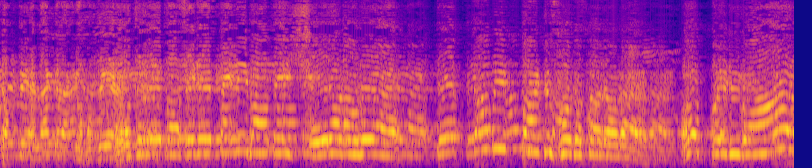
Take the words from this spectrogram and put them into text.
ਟੱਪੇ ਅਲੱਗ-ਅਲੱਗ ਹੁੰਦੇ ਆ। ਉਧਰਲੇ ਪਾਸੇ ਦੇ ਪਹਿਲੀ ਬਾਤ ਤੇ 6 ਰਨ ਆਉਂਦੇ ਆ ਤੇ ਤਾਂ ਵੀ 500 ਦਿੱਤਾ ਜਾਣਾ ਹੈ ਉਹ ਪਹਿਲੀ ਵਾਰ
